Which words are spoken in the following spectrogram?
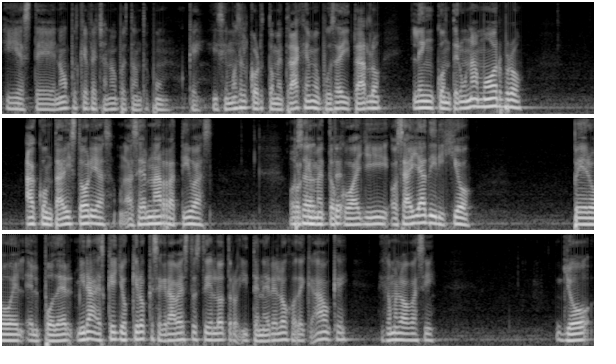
Y este, no, pues qué fecha, no, pues tanto, pum. Ok, hicimos el cortometraje, me puse a editarlo. Le encontré un amor, bro. a contar historias, a hacer narrativas. porque me tocó allí, o sea, ella dirigió, pero el, el, poder, mira, es que yo quiero que se grabe esto, esto y el otro, y tener el ojo de que, ah, ok, déjame lo hago así. Yo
